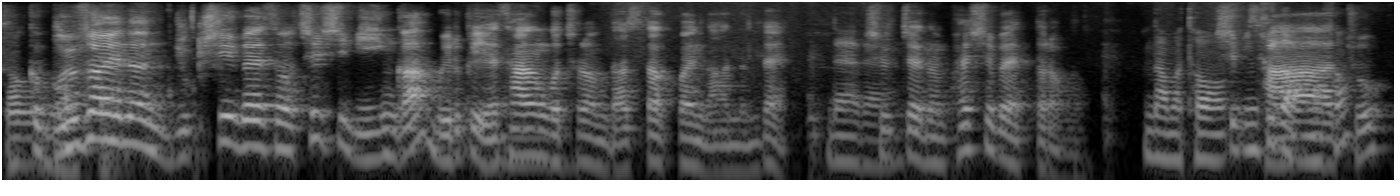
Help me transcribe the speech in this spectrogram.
그거 문서에는 60에서 72인가? 뭐 이렇게 예상한 것처럼 나스닥 코인 나왔는데 네, 네. 실제는 80에 했더라고요. 근데 아마 더 인기가 많아서 14조?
